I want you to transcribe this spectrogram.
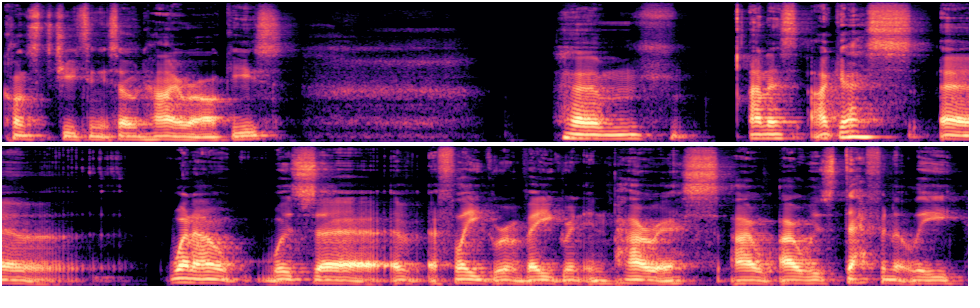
constituting its own hierarchies um, and as, I guess uh, when I was uh, a, a flagrant vagrant in Paris, I, I was definitely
